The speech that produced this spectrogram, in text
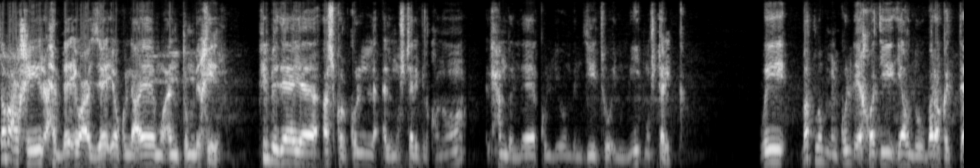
صباح الخير أحبائي وأعزائي وكل عام وأنتم بخير. في البداية أشكر كل المشترك القناة. الحمد لله كل يوم بنزيد فوق المية مشترك. وبطلب من كل إخوتي ياخدوا بركة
